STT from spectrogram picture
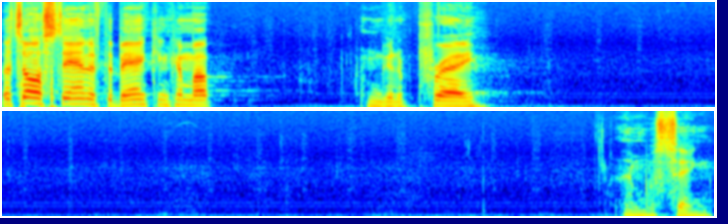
Let's all stand if the band can come up. I'm going to pray. Then we'll sing.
